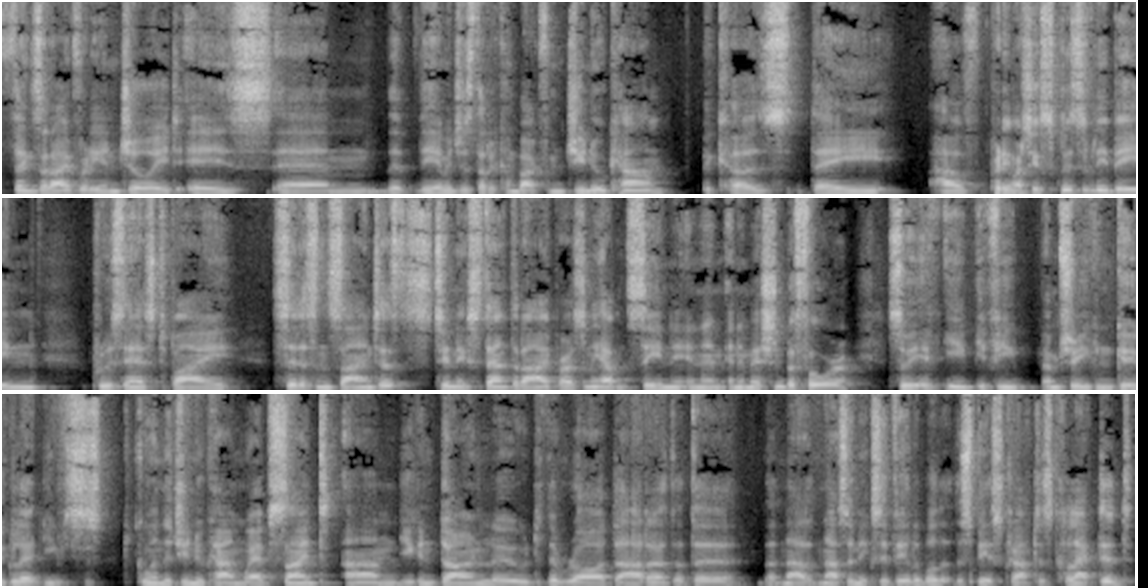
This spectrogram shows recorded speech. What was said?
things that I've really enjoyed is um, the the images that have come back from JunoCam because they have pretty much exclusively been processed by citizen scientists to an extent that I personally haven't seen in a, in a mission before. So if you, if you, I'm sure you can Google it. You just go on the JunoCam website and you can download the raw data that the that NASA makes available that the spacecraft has collected,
